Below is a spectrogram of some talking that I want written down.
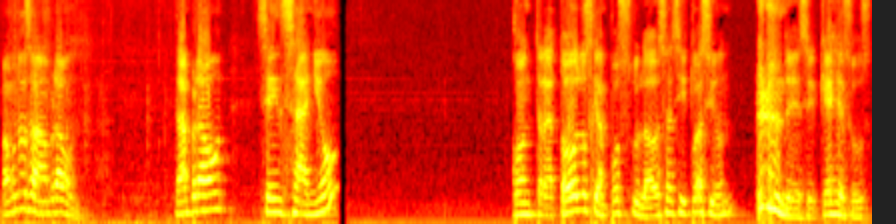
Vámonos a Dan Brown. Dan Brown se ensañó contra todos los que han postulado esa situación de decir que Jesús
